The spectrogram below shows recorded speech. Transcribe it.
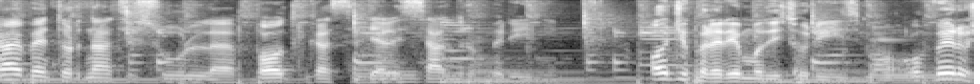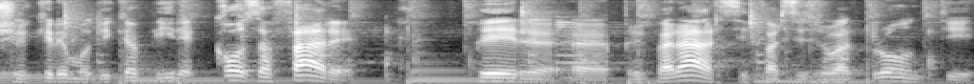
Ciao e bentornati sul podcast di Alessandro Perini. Oggi parleremo di turismo, ovvero cercheremo di capire cosa fare per eh, prepararsi, farsi trovare pronti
